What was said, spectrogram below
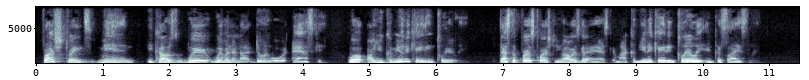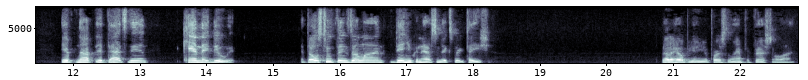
frustrates men because we're women are not doing what we're asking. Well, are you communicating clearly? That's the first question you always got to ask. Am I communicating clearly and concisely? If not, if that's then, can they do it? If those two things are aligned, then you can have some expectation. That'll help you in your personal and professional life.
